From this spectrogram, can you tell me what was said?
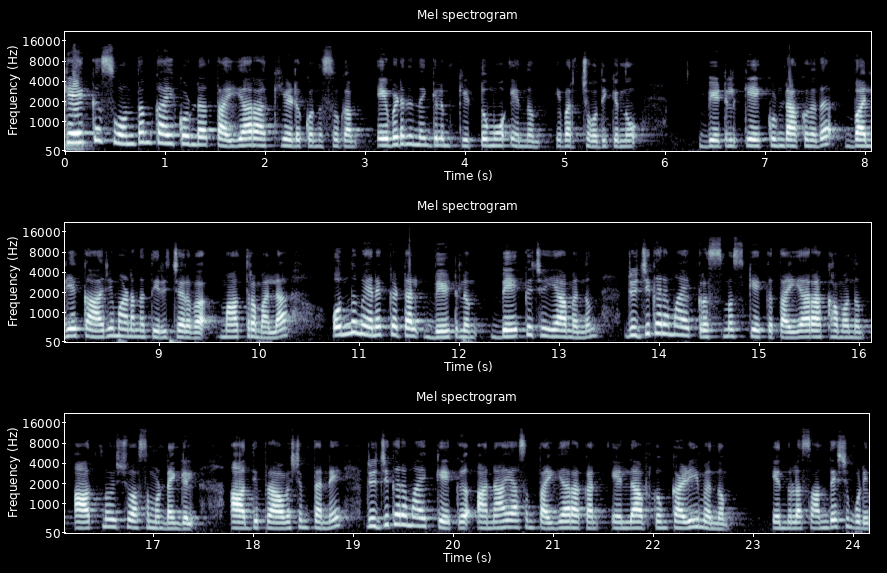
കേക്ക് സ്വന്തം കൈകൊണ്ട് തയ്യാറാക്കിയെടുക്കുന്ന സുഖം എവിടെ നിന്നെങ്കിലും കിട്ടുമോ എന്നും ഇവർ ചോദിക്കുന്നു. വീട്ടിൽ കേക്ക് ഉണ്ടാക്കുന്നത് വലിയ കാര്യമാണെന്ന തിരിച്ചറിവ് മാത്രമല്ല ഒന്ന് മെനക്കെട്ടാൽ വീട്ടിലും ബേക്ക് ചെയ്യാമെന്നും രുചികരമായ ക്രിസ്മസ് കേക്ക് തയ്യാറാക്കാമെന്നും ആത്മവിശ്വാസമുണ്ടെങ്കിൽ ആദ്യ പ്രാവശ്യം തന്നെ രുചികരമായ കേക്ക് അനായാസം തയ്യാറാക്കാൻ എല്ലാവർക്കും കഴിയുമെന്നും എന്നുള്ള സന്ദേശം കൂടി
